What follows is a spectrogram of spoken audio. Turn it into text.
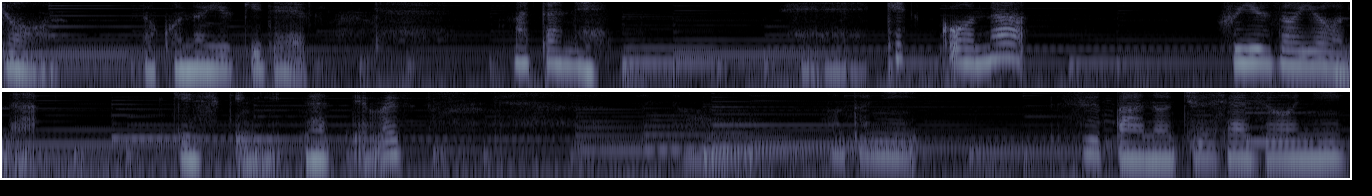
今日のこの雪でまたね、えー、結構な冬のような景色になってます。本当にスーパーの駐車場に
